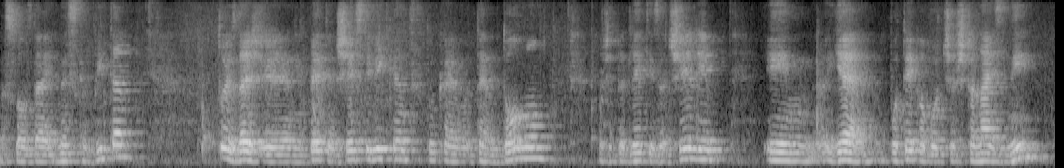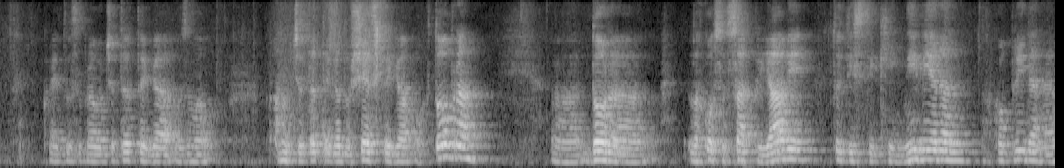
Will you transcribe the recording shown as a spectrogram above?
naslov zdaj Ne skrbite. To je zdaj že peti in šesti vikend tukaj v tem domu, smo že pred leti začeli in je potekal bo čez 14 dni, ko je to se pravi od 4. oziroma od 4. do 6. oktobra. Uh, dor, uh, lahko se vsak prijavi, tudi tisti, ki ni veren, lahko pride ne?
